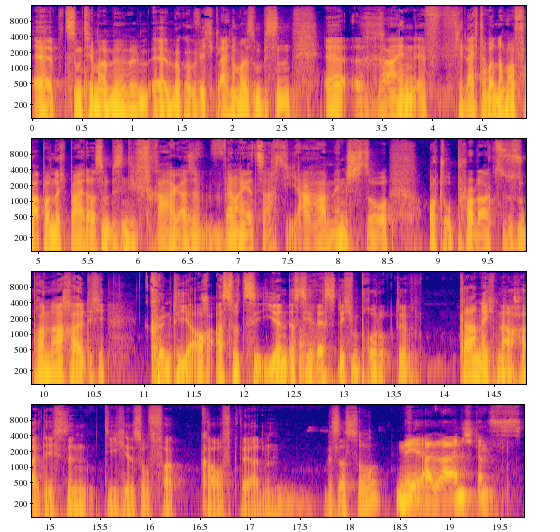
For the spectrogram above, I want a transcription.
Äh, zum Thema Möbel, äh, Mirko, will ich gleich nochmal so ein bisschen äh, rein. Äh, vielleicht aber nochmal vorab an euch beide aus so ein bisschen die Frage. Also wenn man jetzt sagt, ja, Mensch, so Otto Products, super nachhaltig, könnte ja auch assoziieren, dass die restlichen Produkte gar nicht nachhaltig sind, die hier so verkauft werden. Ist das so? Nee, also eigentlich ganz,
